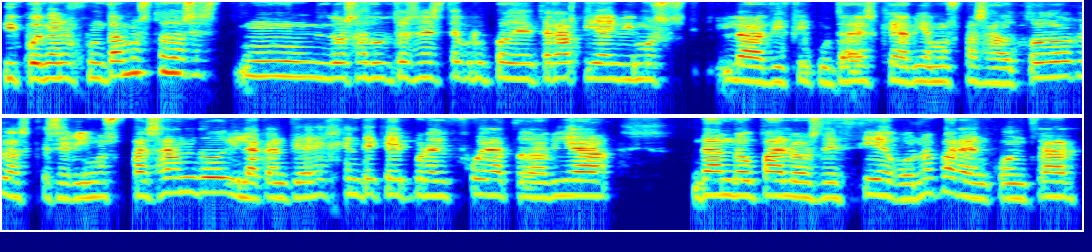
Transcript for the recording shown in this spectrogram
Y cuando nos juntamos todos mm, los adultos en este grupo de terapia y vimos las dificultades que habíamos pasado todos, las que seguimos pasando y la cantidad de gente que hay por ahí fuera todavía dando palos de ciego ¿no? para encontrar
